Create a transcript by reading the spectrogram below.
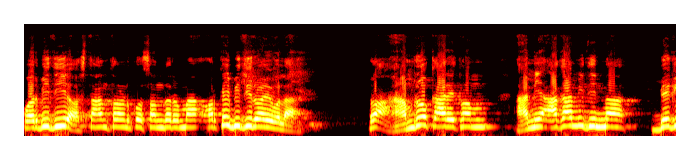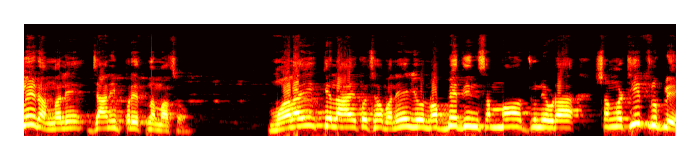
प्रविधि हस्तान्तरणको सन्दर्भमा अर्कै विधि रह्यो होला। र हाम्रो कार्यक्रम हामी आगामी दिनमा बेग्लै ढङ्गले जाने प्रयत्नमा छौँ। मलाई के लागेको छ भने यो नब्बे दिनसम्म जुन एउटा सङ्गठित रूपले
